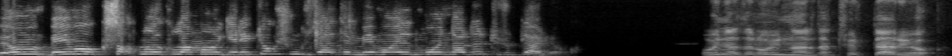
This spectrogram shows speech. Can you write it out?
benim, benim o kısaltmayı kullanmama gerek yok çünkü zaten benim oynadığım oyunlarda Türkler yok. Oynadığın oyunlarda Türkler yok.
